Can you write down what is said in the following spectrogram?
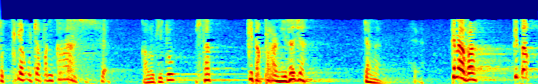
Sekian ucapan keras. Kalau gitu, Ustaz, kita perangi saja. Jangan. Kenapa? Kita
